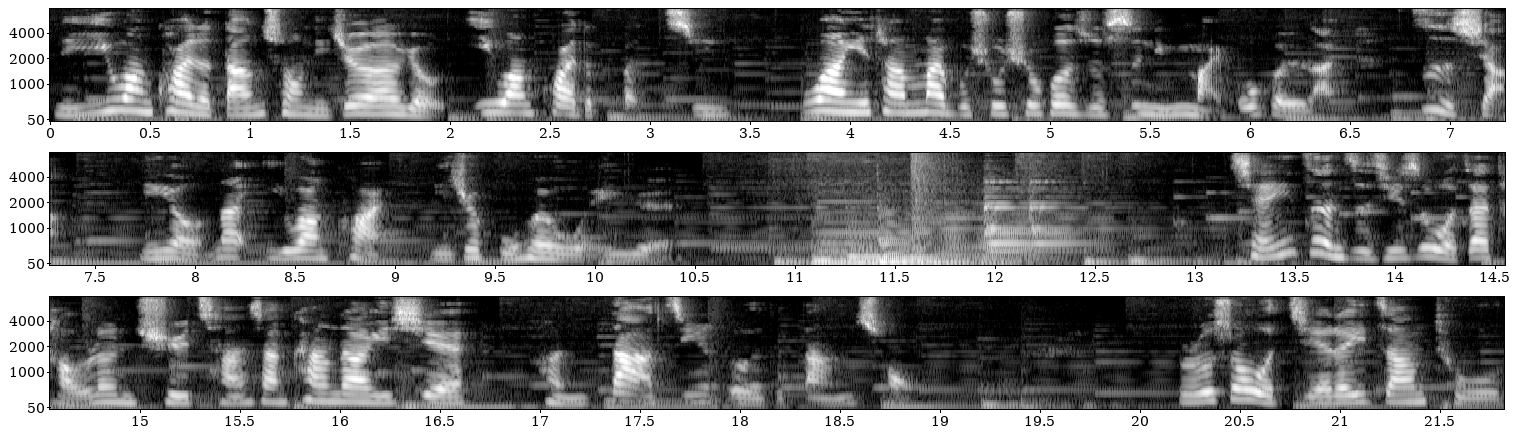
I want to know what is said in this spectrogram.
你一万块的单冲，你就要有一万块的本金。万一它卖不出去，或者是你买不回来，至少你有那一万块，你就不会违约。前一阵子，其实我在讨论区常常看到一些很大金额的单冲，比如说我截了一张图，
